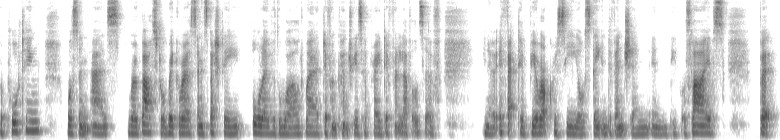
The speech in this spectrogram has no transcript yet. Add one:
reporting wasn't as robust or rigorous, and especially all over the world where different countries have very different levels of you know, effective bureaucracy or state intervention in people's lives. But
